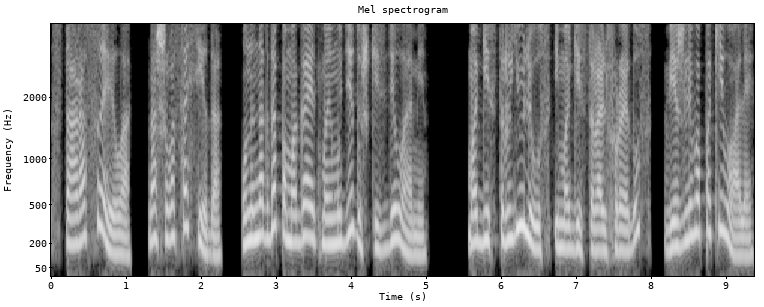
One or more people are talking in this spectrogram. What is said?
Стара Сейла, нашего соседа. Он иногда помогает моему дедушке с делами». Магистр Юлиус и магистр Альфредус вежливо покивали.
